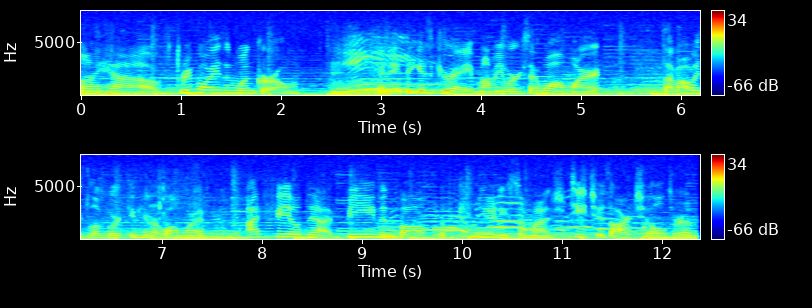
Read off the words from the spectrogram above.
I have three boys and one girl. And they think it's great. Mommy works at Walmart. I've always loved working here at Walmart. I feel that being involved with the community so much teaches our children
